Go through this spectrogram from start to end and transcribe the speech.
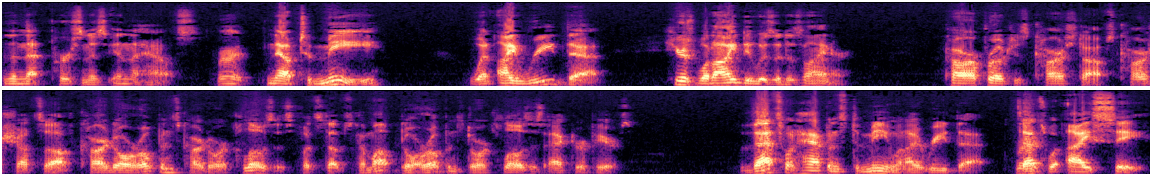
and then that person is in the house. Right. Now, to me, when I read that, here's what I do as a designer. Car approaches, car stops, car shuts off, car door opens, car door closes, footsteps come up, door opens, door closes, actor appears. That's what happens to me when I read that. That's Right. what I see.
